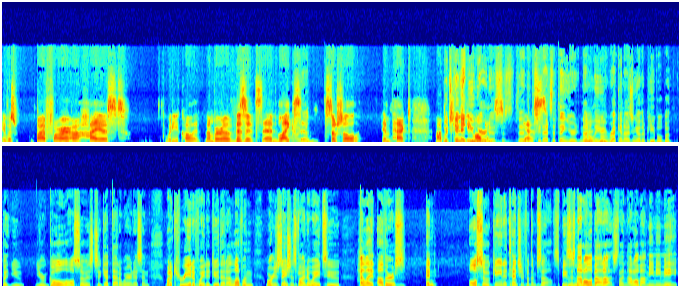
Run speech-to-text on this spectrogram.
it was by far our highest. What do you call it? Number of visits and likes oh, yeah. and social impact opportunity Which gets the awareness. That, yes. See, that's the thing. You're not mm-hmm. only recognizing other people, but but you your goal also is to get that awareness and what a creative way to do that. I love when organizations find a way to highlight others and also gain attention for themselves because mm-hmm. it's not all about us, like not all about me, me, me.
